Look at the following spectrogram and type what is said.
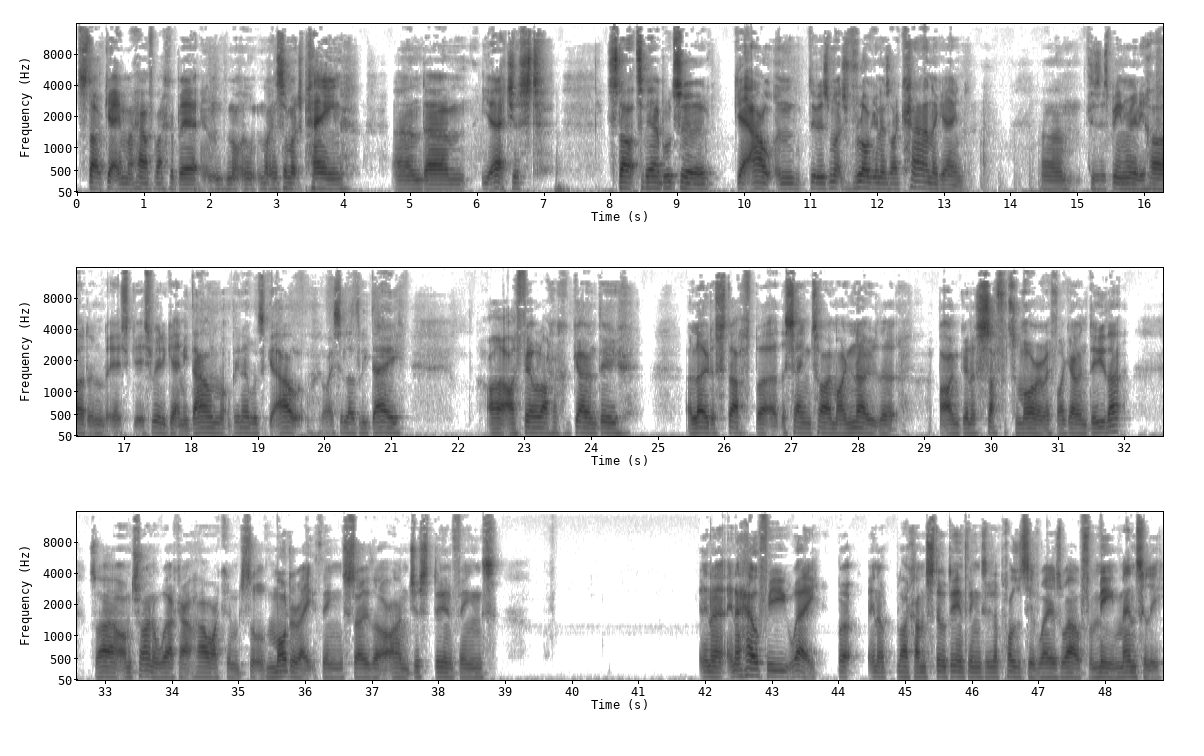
start getting my health back a bit and not not in so much pain and um, yeah just start to be able to get out and do as much vlogging as I can again because um, it's been really hard and it's it's really getting me down not being able to get out. Like, it's a lovely day. I I feel like I could go and do a load of stuff, but at the same time, I know that I'm gonna suffer tomorrow if I go and do that. So I'm trying to work out how I can sort of moderate things so that I'm just doing things in a in a healthy way, but in a like I'm still doing things in a positive way as well for me mentally.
